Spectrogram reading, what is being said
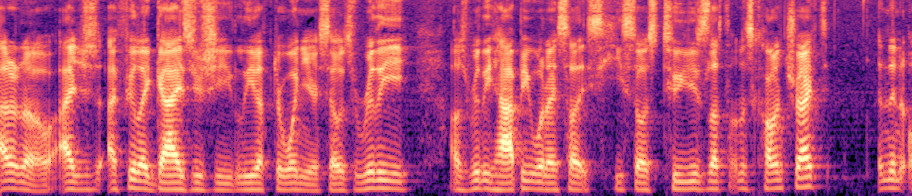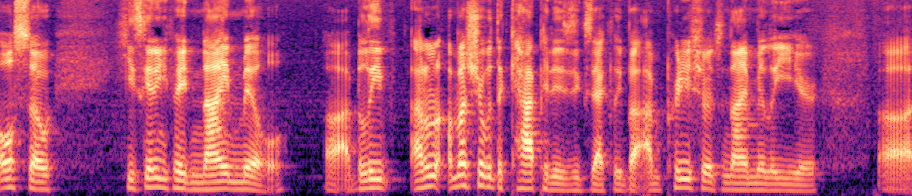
I don't know. I just I feel like guys usually leave after one year, so it's really I was really happy when I saw he still has two years left on his contract, and then also he's getting paid nine mil. Uh, I believe I don't. I'm not sure what the cap hit is exactly, but I'm pretty sure it's nine mil a year. Uh,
